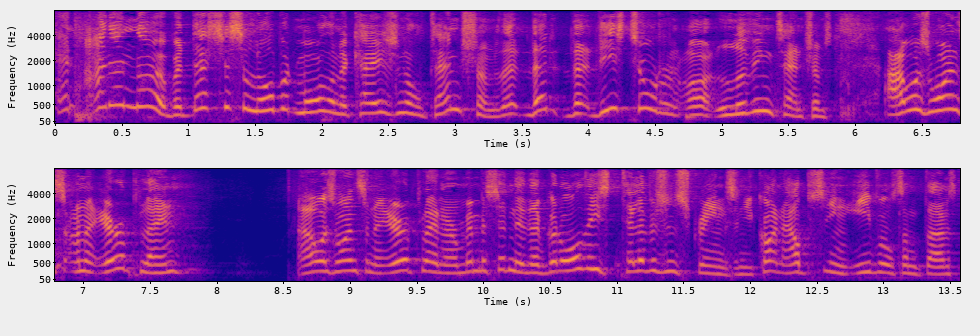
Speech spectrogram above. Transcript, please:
And I don't know, but that's just a little bit more than occasional tantrums. That, that, that these children are living tantrums. I was once on an airplane. I was once on an airplane. I remember sitting there. They've got all these television screens, and you can't help seeing evil sometimes.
